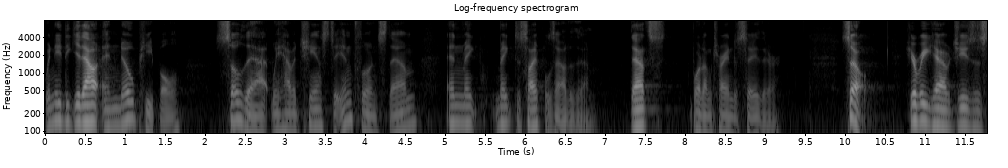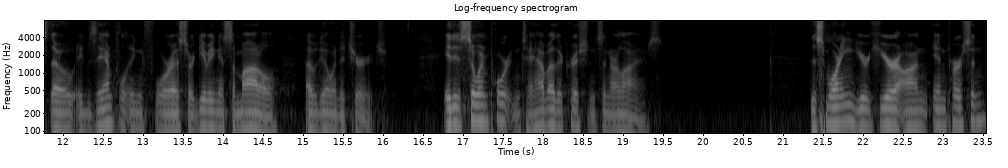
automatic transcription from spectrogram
We need to get out and know people so that we have a chance to influence them and make, make disciples out of them. That's what I'm trying to say there. So, here we have Jesus, though, exempling for us or giving us a model of going to church. It is so important to have other Christians in our lives. This morning, you're here on in person,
